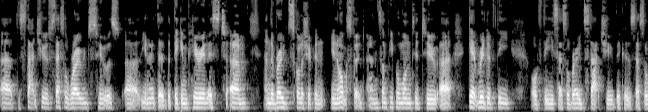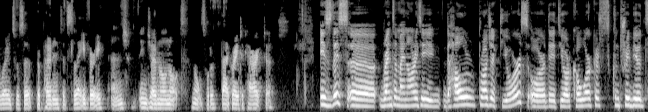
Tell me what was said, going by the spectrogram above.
uh, the statue of Cecil Rhodes, who was, uh, you know, the, the big imperialist, um, and the Rhodes Scholarship in, in Oxford. And some people wanted to uh, get rid of the of the Cecil Rhodes statue because Cecil Rhodes was a proponent of slavery and, in general, not not sort of that great a character. Is this uh, rent a minority the whole project yours, or did your coworkers contribute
